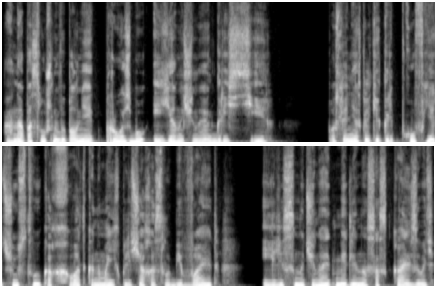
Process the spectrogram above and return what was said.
Она послушно выполняет просьбу, и я начинаю грести. После нескольких грибков я чувствую, как хватка на моих плечах ослабевает, и Элиса начинает медленно соскальзывать.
